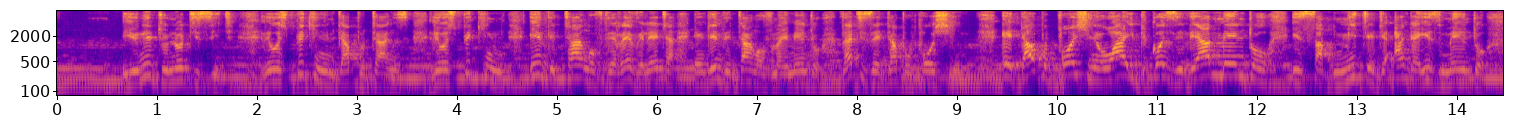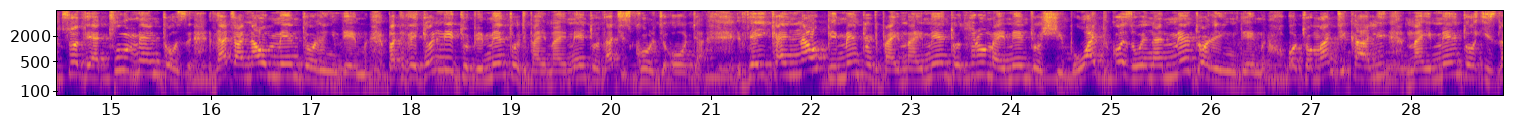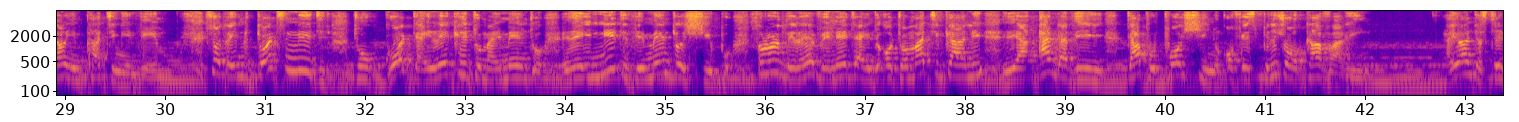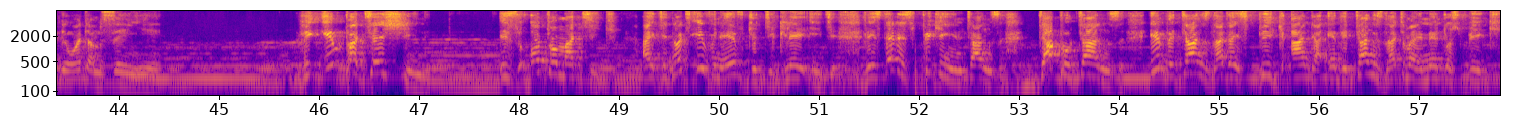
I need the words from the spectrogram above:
you need to notice it. They were speaking in double tongues. They were speaking in the tongue of the revelator and in the tongue of my mentor. That is a double portion. A double portion. Why? Because their mentor is submitted under his mentor. So there are two mentors that are now mentoring them, but they don't need to be mentored by my mentor. That is called order. They can now be mentored by my mentor through my mentorship. Why? Because when I'm mentoring them, automatically my mentor is now imparting in them. So they don't need to go directly to my mentor. They need the mentorship through the revelator, and automatically they are under the double portion of a spiritual covering. Are you understanding what I'm saying here? The impartation is automatic. I did not even have to declare it. They started speaking in tongues, double tongues, in the tongues that I speak under and the tongues that my mentor speak.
